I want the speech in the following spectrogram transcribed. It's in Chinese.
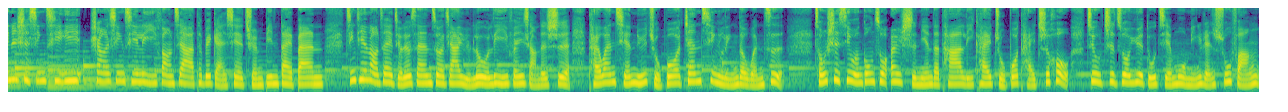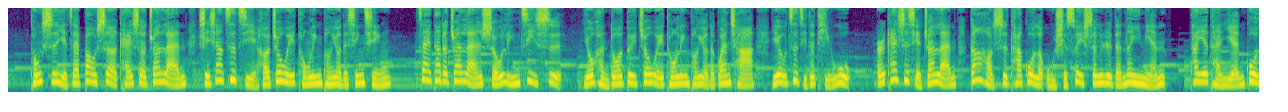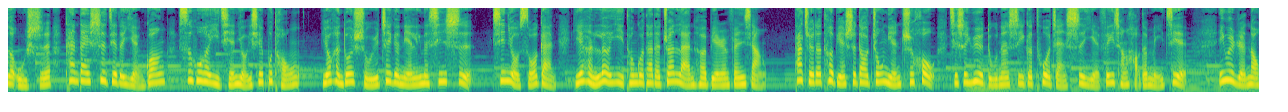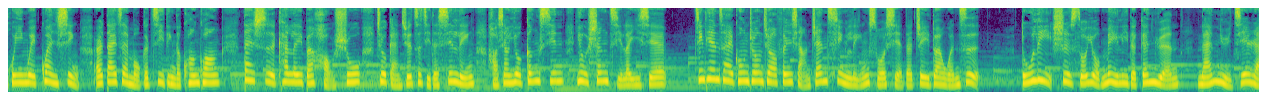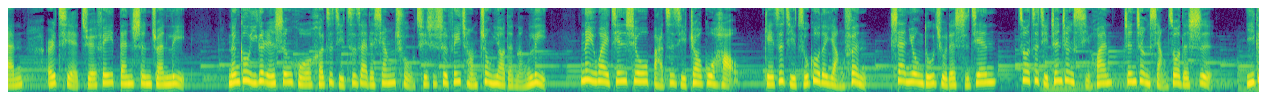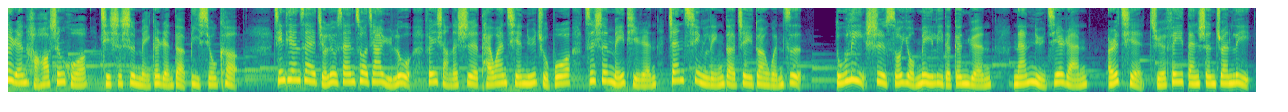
今天是星期一，上个星期丽一放假，特别感谢全斌代班。今天呢，在九六三作家语录，丽一分享的是台湾前女主播詹庆玲的文字。从事新闻工作二十年的她，离开主播台之后，就制作阅读节目《名人书房》，同时也在报社开设专栏，写下自己和周围同龄朋友的心情。在她的专栏《熟龄记事》。有很多对周围同龄朋友的观察，也有自己的体悟。而开始写专栏，刚好是他过了五十岁生日的那一年。他也坦言，过了五十，看待世界的眼光似乎和以前有一些不同，有很多属于这个年龄的心事，心有所感，也很乐意通过他的专栏和别人分享。他觉得，特别是到中年之后，其实阅读呢是一个拓展视野非常好的媒介。因为人呢会因为惯性而待在某个既定的框框，但是看了一本好书，就感觉自己的心灵好像又更新又升级了一些。今天在空中就要分享詹庆玲所写的这一段文字：独立是所有魅力的根源，男女皆然，而且绝非单身专利。能够一个人生活和自己自在的相处，其实是非常重要的能力。内外兼修，把自己照顾好，给自己足够的养分，善用独处的时间，做自己真正喜欢、真正想做的事。一个人好好生活，其实是每个人的必修课。今天在九六三作家语录分享的是台湾前女主播、资深媒体人詹庆玲的这一段文字。独立是所有魅力的根源，男女皆然，而且绝非单身专利。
